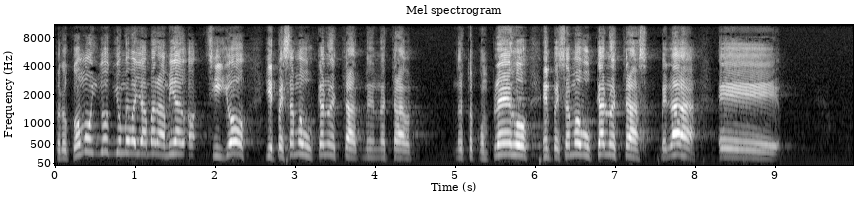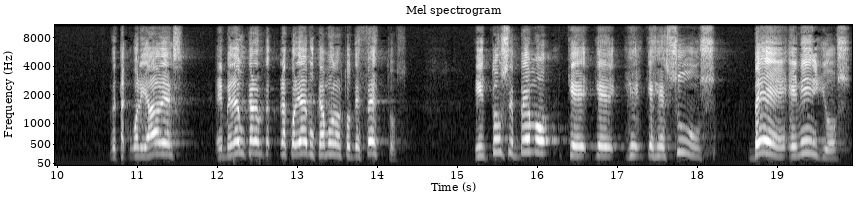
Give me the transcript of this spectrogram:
pero ¿cómo Dios, Dios me va a llamar a mí si yo, y empezamos a buscar nuestra, nuestra nuestros complejos, empezamos a buscar nuestras, ¿verdad? Eh, nuestras cualidades. En vez de buscar las cualidades, buscamos nuestros defectos. Y entonces vemos que, Jesús ve en ellos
